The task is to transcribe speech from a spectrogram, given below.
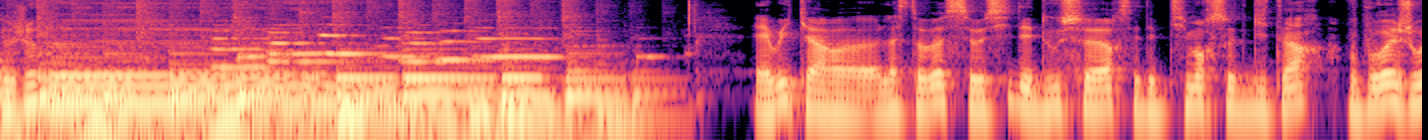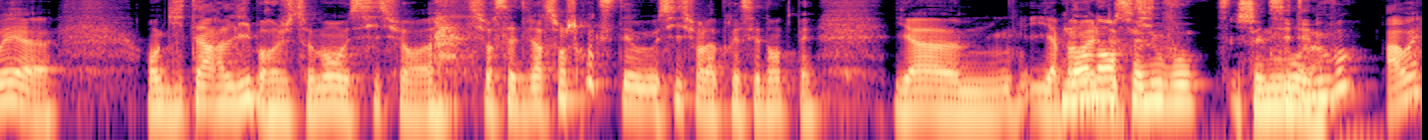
que je veux. Et eh oui, car euh, Last of Us, c'est aussi des douceurs, c'est des petits morceaux de guitare. Vous pourrez jouer euh, en guitare libre, justement, aussi sur, euh, sur cette version. Je crois que c'était aussi sur la précédente, mais il y a, il y a pas mal non, de. Non, c'est nouveau. C'était nouveau? Ah ouais?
